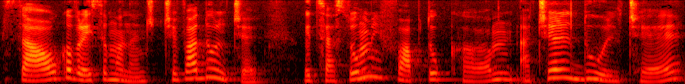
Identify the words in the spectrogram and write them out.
Sau că vrei să mănânci ceva dulce. Îți asumi faptul că acel dulce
